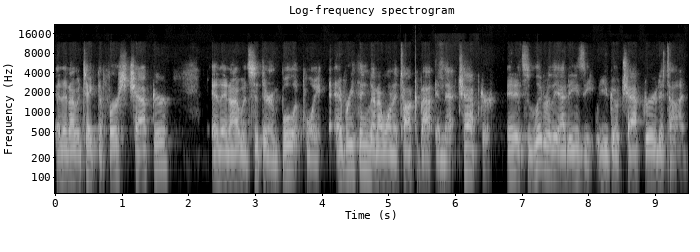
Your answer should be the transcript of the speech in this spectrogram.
And then I would take the first chapter and then I would sit there and bullet point everything that I want to talk about in that chapter. And it's literally that easy. You go chapter at a time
